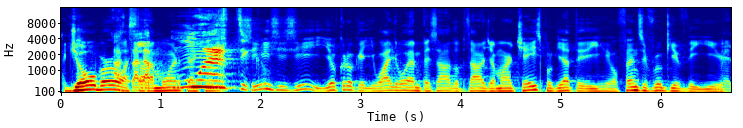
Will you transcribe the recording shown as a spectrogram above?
Joe Burrow hasta, la, muerte. Sí, sí, sí. Yo creo que igual voy a empezar a adoptar a Jamar Chase porque ya te dije, Offensive Rookie of the Year.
